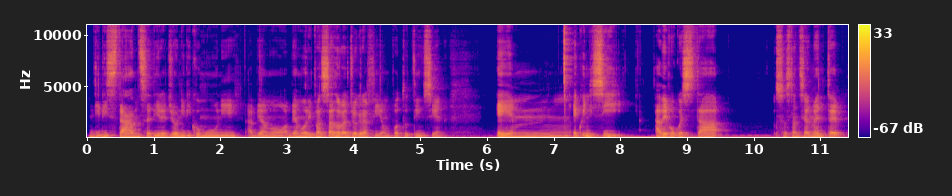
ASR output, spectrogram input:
di distanze, di regioni, di comuni, abbiamo, abbiamo, ripassato la geografia un po' tutti insieme. E, ehm, e quindi sì, avevo questa sostanzialmente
